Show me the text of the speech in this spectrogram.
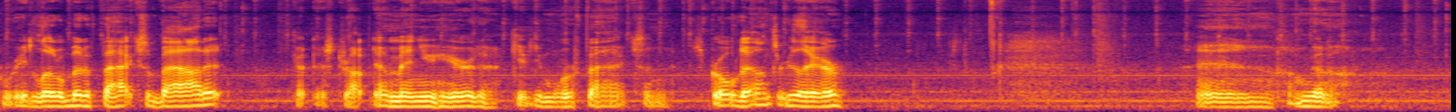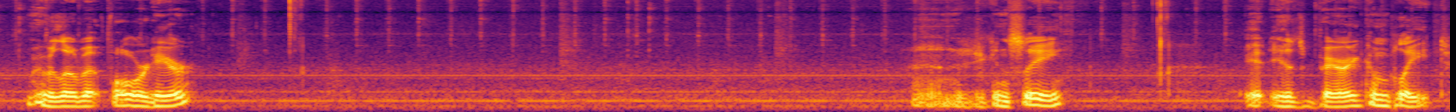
Read a little bit of facts about it. Got this drop down menu here to give you more facts and scroll down through there. And I'm going to move a little bit forward here. And as you can see, it is very complete.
